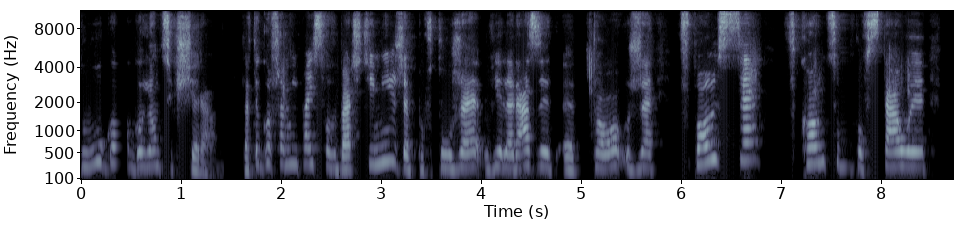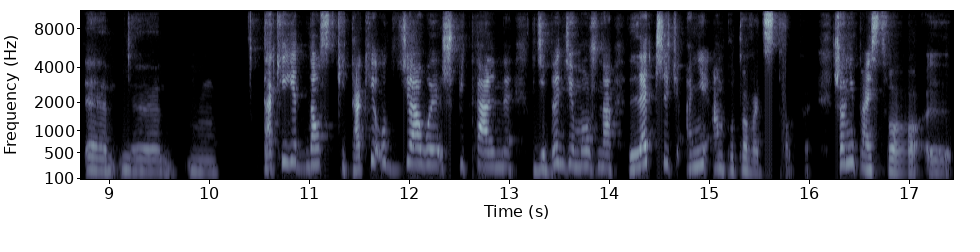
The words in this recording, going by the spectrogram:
długo gojących się ran. Dlatego, Szanowni Państwo, wybaczcie mi, że powtórzę wiele razy e, to, że w Polsce w końcu powstały e, e, takie jednostki, takie oddziały szpitalne, gdzie będzie można leczyć, a nie amputować stopy. Szanowni Państwo, y,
